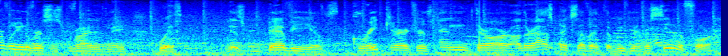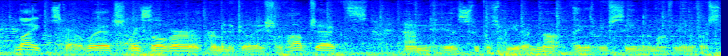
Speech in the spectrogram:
Marvel Universe has provided me with this bevy of great characters, and there are other aspects of it that we've never seen before, like Scarlet Witch, Quicksilver, her manipulation of objects, and his super speed are not things we've seen in the Marvel Universe.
